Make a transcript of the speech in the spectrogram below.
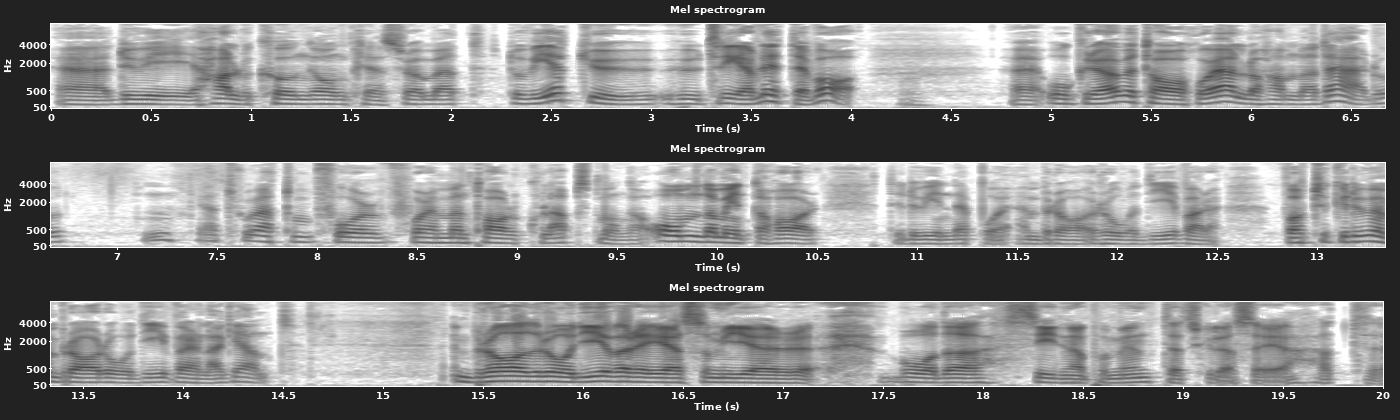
eh, Du är halvkung i omklädningsrummet Då vet du hur trevligt det var mm. eh, Åker över till AHL och hamnar där då mm, jag tror att de får, får en mental kollaps många. Om de inte har, det du är inne på, en bra rådgivare. Vad tycker du är en bra rådgivare eller agent? En bra rådgivare är som ger båda sidorna på myntet skulle jag säga. Att uh,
